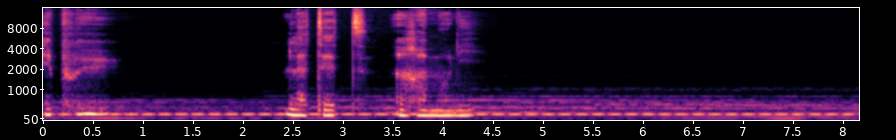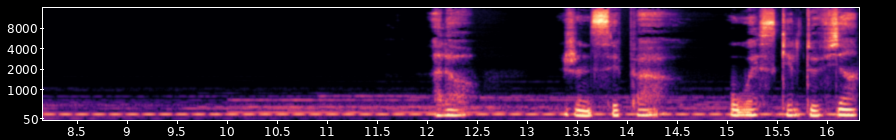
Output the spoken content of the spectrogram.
et plus sais pas où est-ce qu'elle devient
